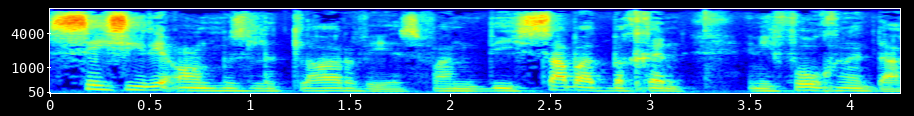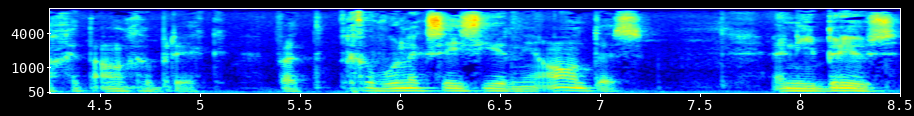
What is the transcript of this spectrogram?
6:00 die aand moes hulle klaar wees want die Sabbat begin en die volgende dag het aangebreek wat gewoonlik 6:00 in die aand is in Hebreëus.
